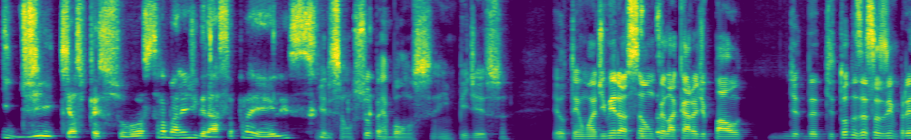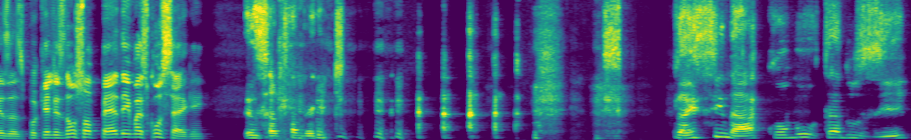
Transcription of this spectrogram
pedir que as pessoas trabalhem de graça para eles. Eles são super bons em pedir isso. Eu tenho uma admiração pela cara de pau de, de, de todas essas empresas, porque eles não só pedem, mas conseguem. Exatamente. para ensinar como traduzir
